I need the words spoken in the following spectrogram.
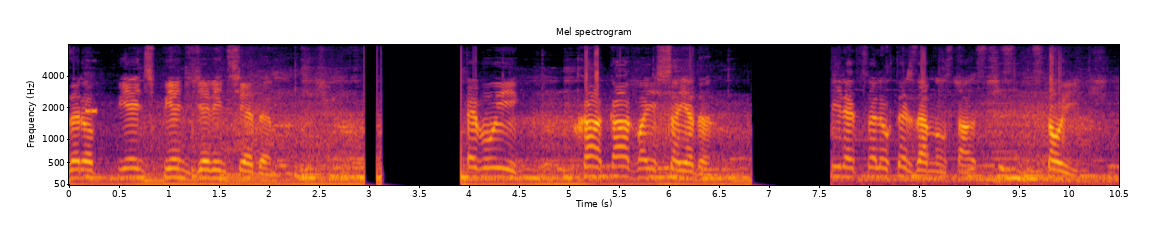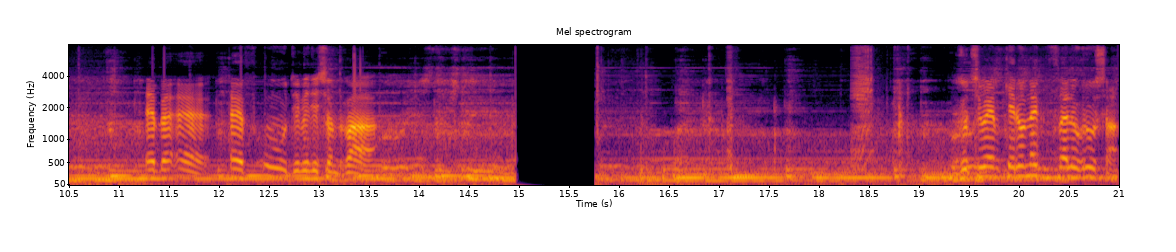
05597 EWI HK21 Bilet Feluch też za mną sta stoi. EBE FU92 Rzuciłem kierunek Feluch rusza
